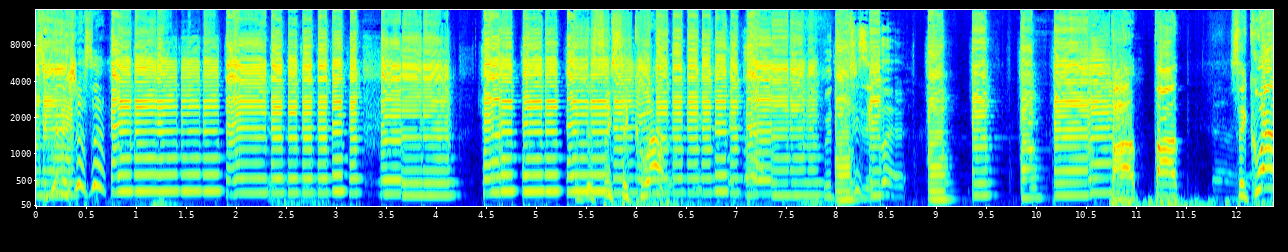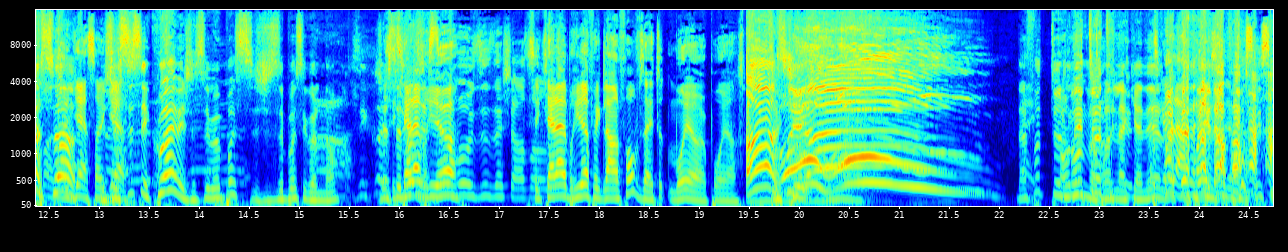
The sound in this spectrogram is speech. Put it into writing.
C'est quoi déjà ça? Je sais c'est quoi? C'est quoi ça? Un Je sais c'est quoi, mais je sais même pas, si- je sais pas c'est quoi le nom. C'est. Calabria. C'est Calabria. Fait que dans le fond, vous avez tous moins un point en ce moment. Ah. Dans le fond, tout le monde va prendre la cannelle. La c'est ça.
